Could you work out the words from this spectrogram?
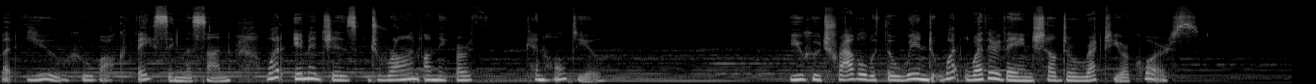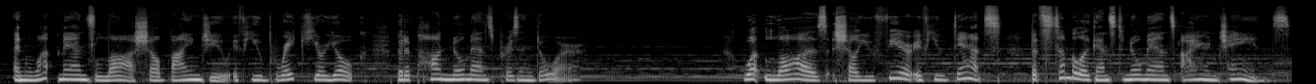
But you who walk facing the sun, what images drawn on the earth can hold you? You who travel with the wind, what weather vane shall direct your course? And what man's law shall bind you if you break your yoke, but upon no man's prison door? What laws shall you fear if you dance, but stumble against no man's iron chains?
